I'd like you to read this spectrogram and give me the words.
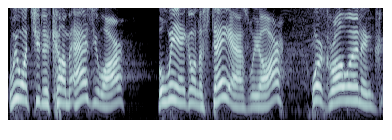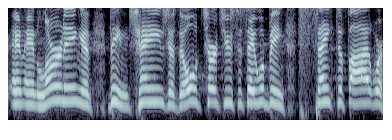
We want you to come as you are, but we ain't gonna stay as we are. We're growing and, and, and learning and being changed. As the old church used to say, we're being sanctified. We're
